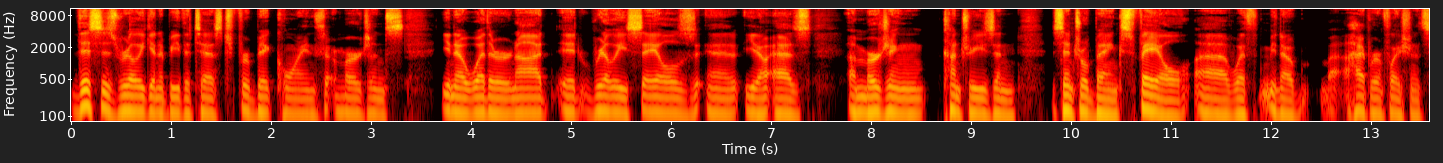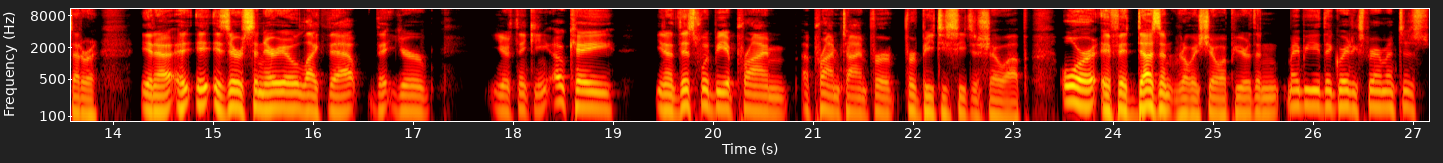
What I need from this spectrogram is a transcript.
this is really going to be the test for Bitcoin's emergence you know, whether or not it really sails, uh, you know, as emerging countries and central banks fail uh, with, you know, hyperinflation, et cetera. You know, is, is there a scenario like that that you're you're thinking, okay, you know, this would be a prime a prime time for for BTC to show up, or if it doesn't really show up here, then maybe the great experiment is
